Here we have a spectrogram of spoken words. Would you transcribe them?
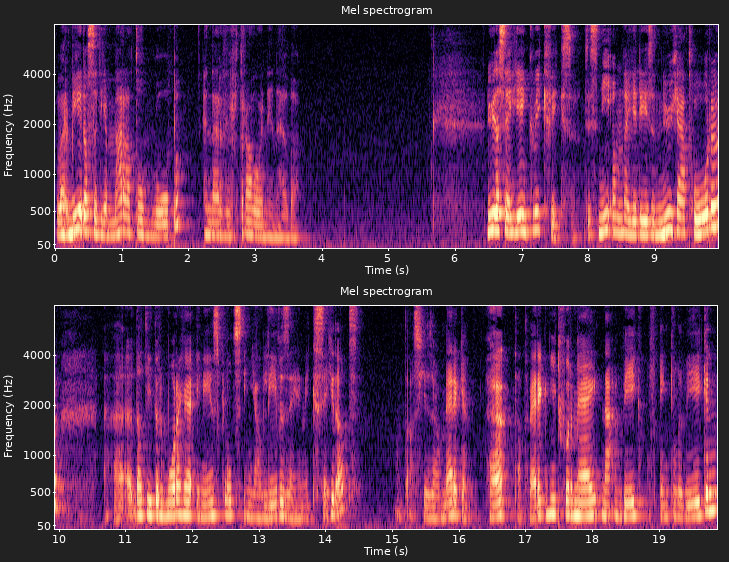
waarmee dat ze die marathon lopen en daar vertrouwen in hebben. Nu, dat zijn geen quick fixen. Het is niet omdat je deze nu gaat horen, uh, dat die er morgen ineens plots in jouw leven zijn. Ik zeg dat want als je zou merken, dat werkt niet voor mij na een week of enkele weken,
